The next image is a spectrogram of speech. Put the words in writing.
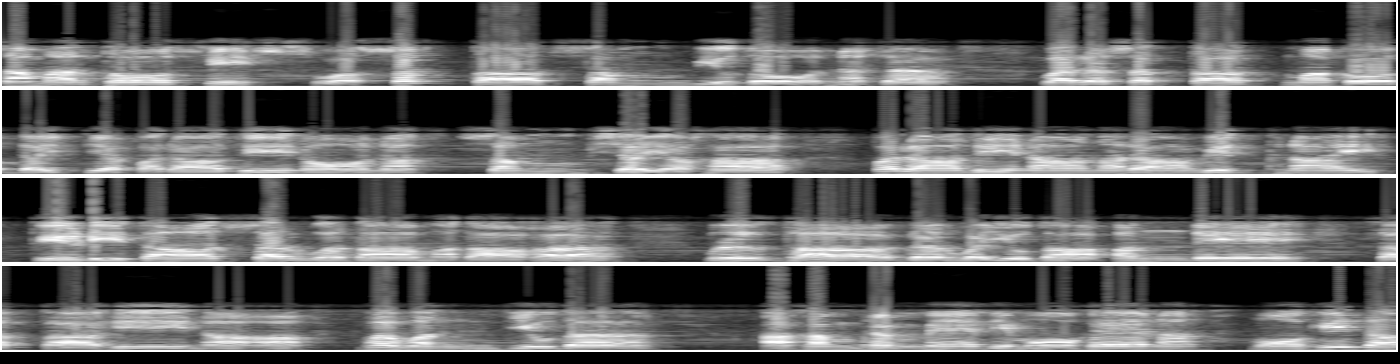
समर्थोऽसि स्वसत्ता संयुतो न च वरसत्तात्मको दैत्यपराधीनो न संशयः। पराधीना नरा विघ्नैः पीडिताः सर्वदा मदाः। वृद्धा गर्वयुता अन्धे सप्ताहीना भवन्त्युद। अहं ब्रह्मेदि मोहेन मोहिता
